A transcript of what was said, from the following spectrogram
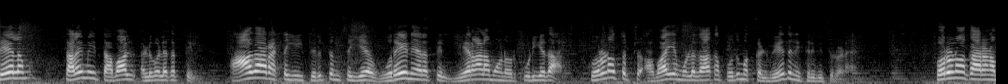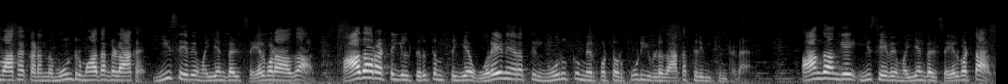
சேலம் தலைமை தபால் அலுவலகத்தில் ஆதார் அட்டையை திருத்தம் செய்ய ஒரே நேரத்தில் ஏராளமானோர் கூடியதால் கொரோனா தொற்று அபாயம் உள்ளதாக பொதுமக்கள் வேதனை தெரிவித்துள்ளனர். கொரோனா காரணமாக கடந்த மூன்று மாதங்களாக இ சேவை மையங்கள் செயல்படாததால் ஆதார் அட்டையில் திருத்தம் செய்ய ஒரே நேரத்தில் நூறுக்கும் மேற்பட்டோர் கூடியுள்ளதாக தெரிவிக்கின்றனர். ஆங்காங்கே இ சேவை மையங்கள் செயல்பட்டால்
